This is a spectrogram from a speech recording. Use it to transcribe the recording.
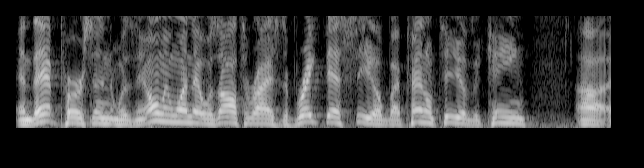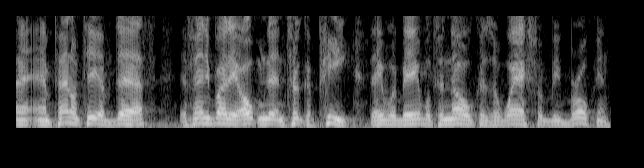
And that person was the only one that was authorized to break that seal by penalty of the king uh, and penalty of death. If anybody opened it and took a peek, they would be able to know because the wax would be broken.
